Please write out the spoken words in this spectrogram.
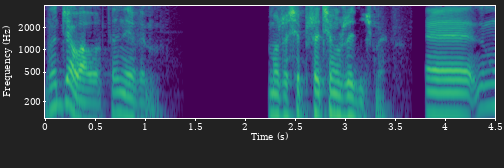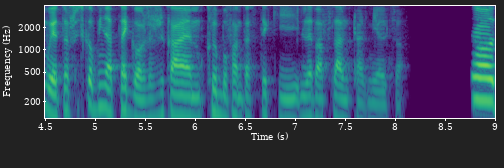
No działało, to nie wiem. Może się przeciążyliśmy. E, mówię, to wszystko wina tego, że szukałem klubu fantastyki Lewa Flanka z Mielca. No,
